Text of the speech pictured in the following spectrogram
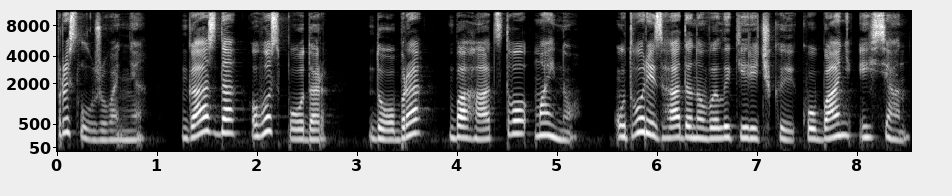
прислужування, газда господар, добра, багатство, майно. У творі згадано великі річки Кубань і Сян.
